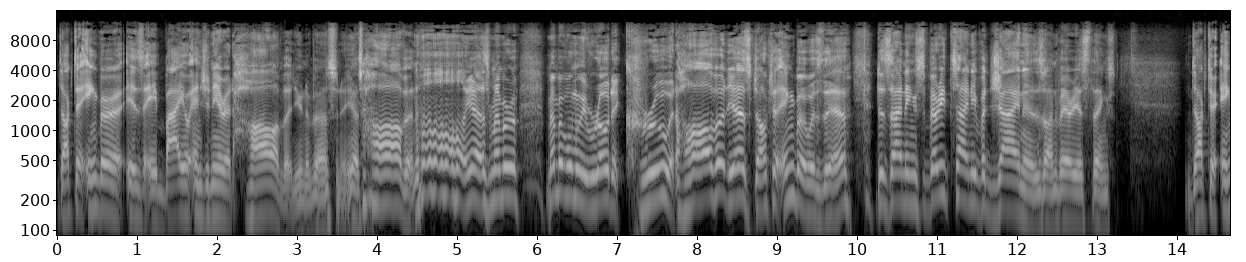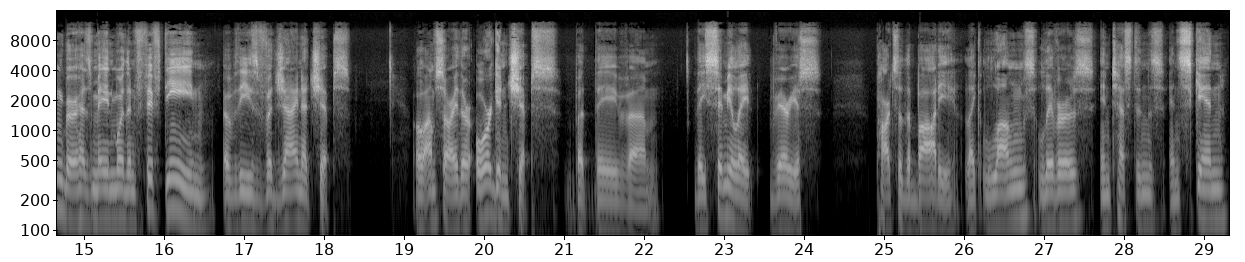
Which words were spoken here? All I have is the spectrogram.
Dr. Ingber is a bioengineer at Harvard University. Yes, Harvard. Oh, yes. Remember, remember when we rowed at Crew at Harvard? Yes, Dr. Ingber was there, designing very tiny vaginas on various things. Dr. Ingber has made more than 15 of these vagina chips. Oh, I'm sorry, they're organ chips, but they've um, they simulate various parts of the body like lungs, livers, intestines, and skin.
